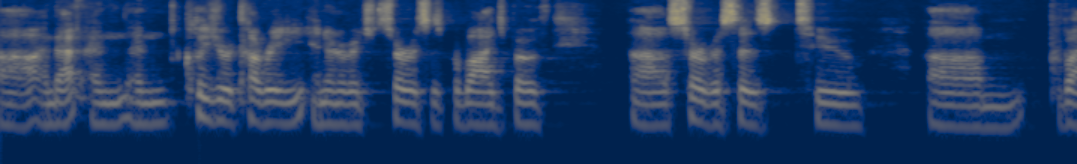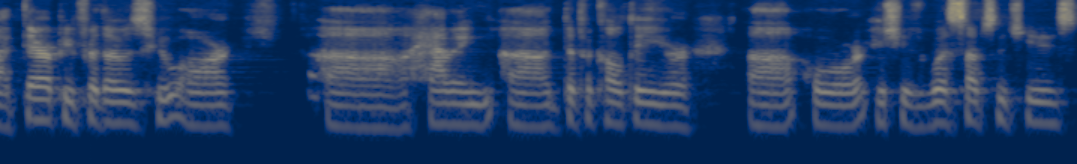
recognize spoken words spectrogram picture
uh, and that and, and collegiate recovery and intervention services provides both uh, services to um, provide therapy for those who are uh, having difficulty or or issues with substance use,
